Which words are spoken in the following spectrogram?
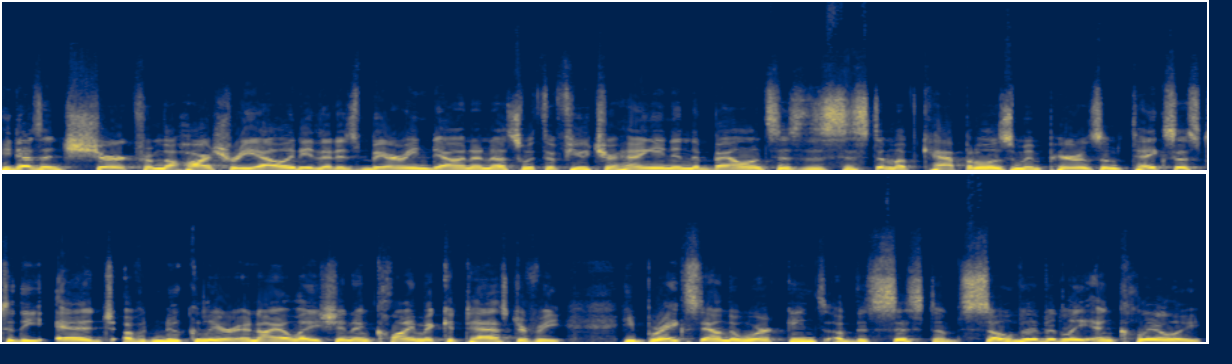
He doesn't shirk from the harsh reality that is bearing down on us with the future hanging in the balance as the system of capitalism imperialism takes us to the edge of nuclear annihilation and climate catastrophe. He breaks down the workings of the system so vividly and clearly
